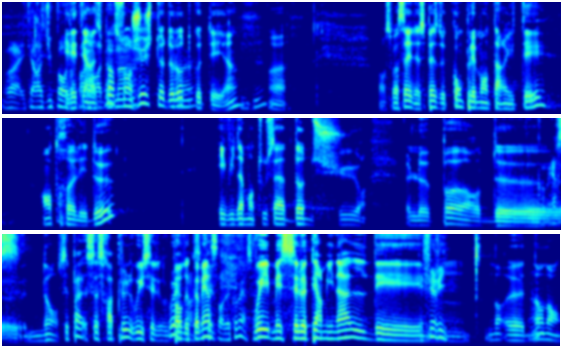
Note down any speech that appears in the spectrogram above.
Voilà, les terrasses du port. on Et les terrasses du port sont juste de l'autre Ouais. côté. Hein. Mhm. Voilà. Bon, c'est pour ça une espèce de complémentarité entre les deux. Évidemment, tout ça donne sur le port de. Commerce. Non, c'est pas. Ce sera plus. Oui, c'est le Oui, port de enfin, commerce. le port de commerce. Oui, mais c'est le terminal des. Des ferries. Non, euh, Non non, non,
